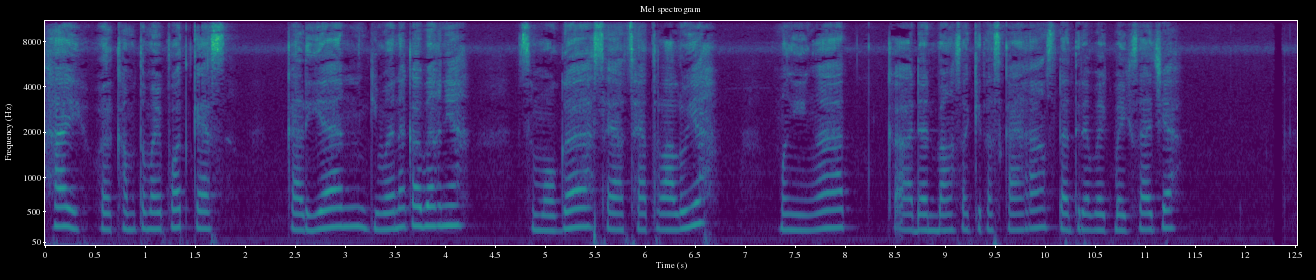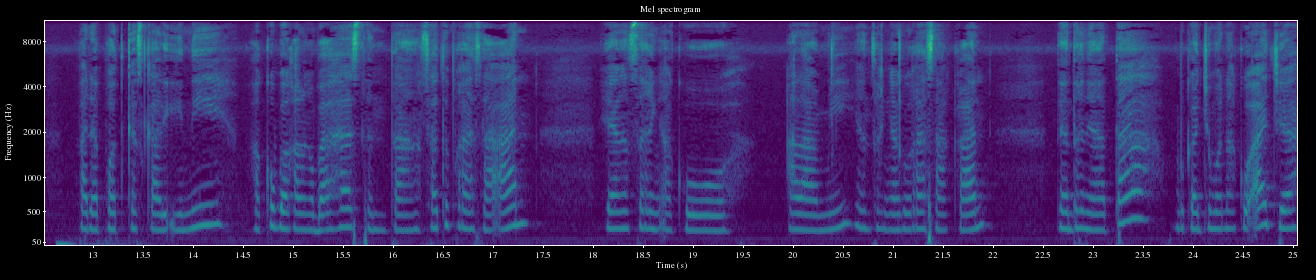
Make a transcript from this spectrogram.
Hai, welcome to my podcast. Kalian gimana kabarnya? Semoga sehat-sehat selalu ya. Mengingat keadaan bangsa kita sekarang sedang tidak baik-baik saja. Pada podcast kali ini, aku bakal ngebahas tentang satu perasaan yang sering aku alami, yang sering aku rasakan, dan ternyata bukan cuma aku aja,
